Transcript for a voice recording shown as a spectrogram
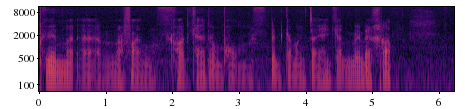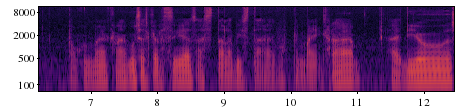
เพื่อนๆมาอ่านมาฟังคอร์ดแคสของผมเป็นกำลังใจให้กันด้วยนะครับ ขอบคุณมากครับ muchas gracias hasta la vista แล้วพบกันใหม่ครับ adiós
